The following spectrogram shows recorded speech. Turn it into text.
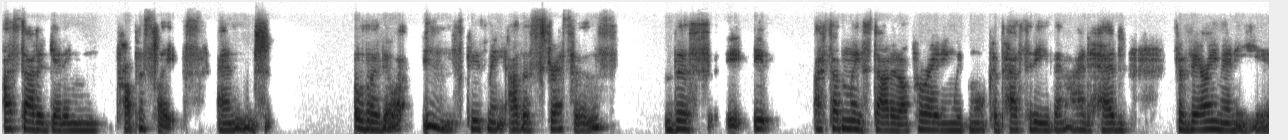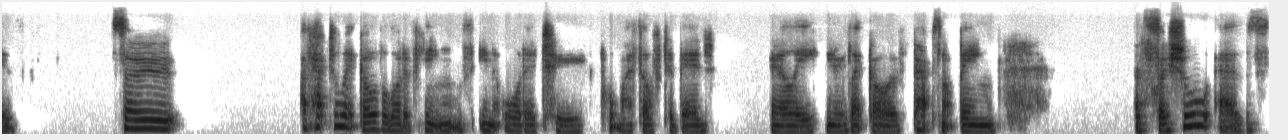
I started getting proper sleeps and although there were, excuse me, other stresses, this it, it, I suddenly started operating with more capacity than I'd had for very many years. So I've had to let go of a lot of things in order to put myself to bed early, you know, let go of perhaps not being as social as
